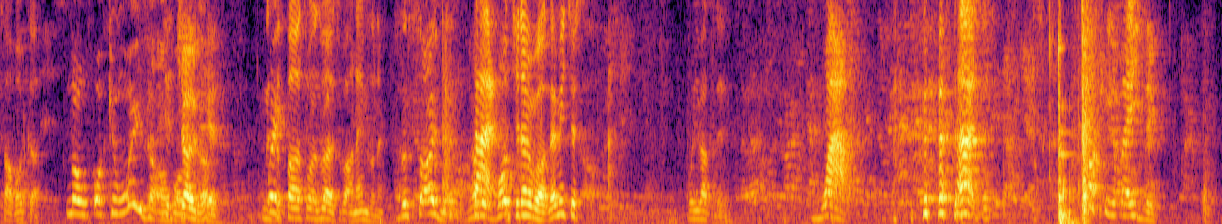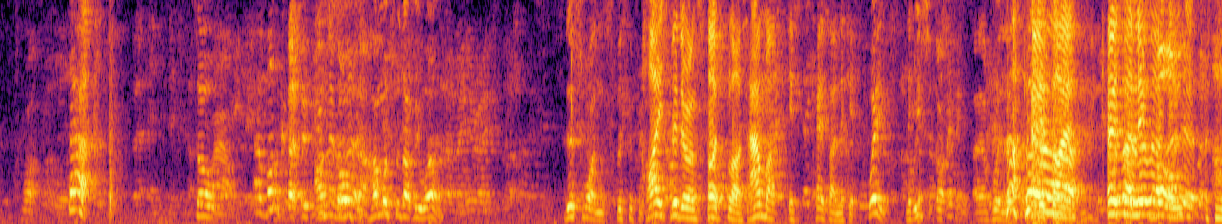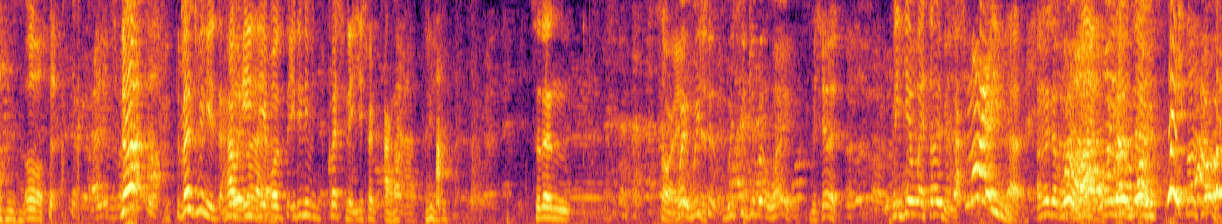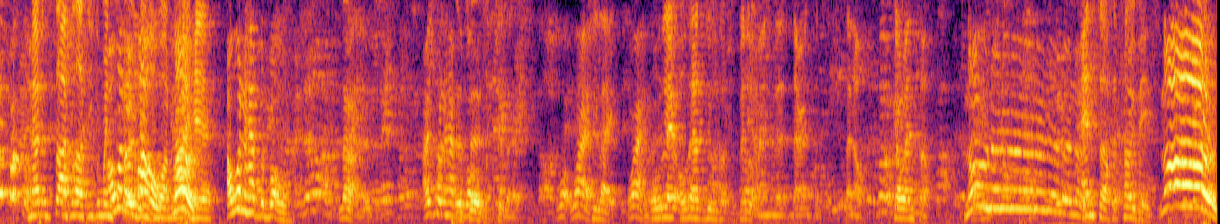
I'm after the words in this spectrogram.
It's our vodka. No fucking way is that our You're vodka. joking. It's Wait. the first one as well. It's got our names on it. The Sidemen. That, vodka. do you know what? Let me just. What are you about to do? Wow. that just. It's fucking amazing. That. So, A vodka. if you sold that, how much would that be worth? This one specifically. Highest bidder on Side Plus. How much? If case I lick it. Wait, we it. should. Uh, I thought that's our next bottle. Oh. No, the best thing is how easy it was. To, he didn't even question it. You just went. Uh-huh. so then. Sorry. Wait, we should we should give it away. We should. We can give away Tobi. That's mine. Yeah. I'm gonna go. Wait, wow. Wait, so close. Wait, so close. Now there's a side plus. You can win Tobi's one no, right here. I want to have the bottle. No, it's. I just want to have the bottle. It's too late. What, why? Too late. Why? All they all they had to do was watch this video and they're, they're entered. They're not. Go enter. No, no, no, no, no, no, no, no. Enter for Tobi's. No!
